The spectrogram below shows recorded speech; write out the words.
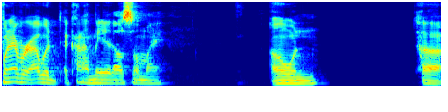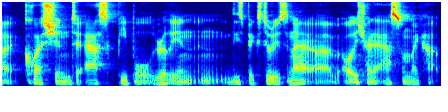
whenever I would, I kind of made it also my own uh, question to ask people really in, in these big studios, and I, I, always try to ask them like, how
